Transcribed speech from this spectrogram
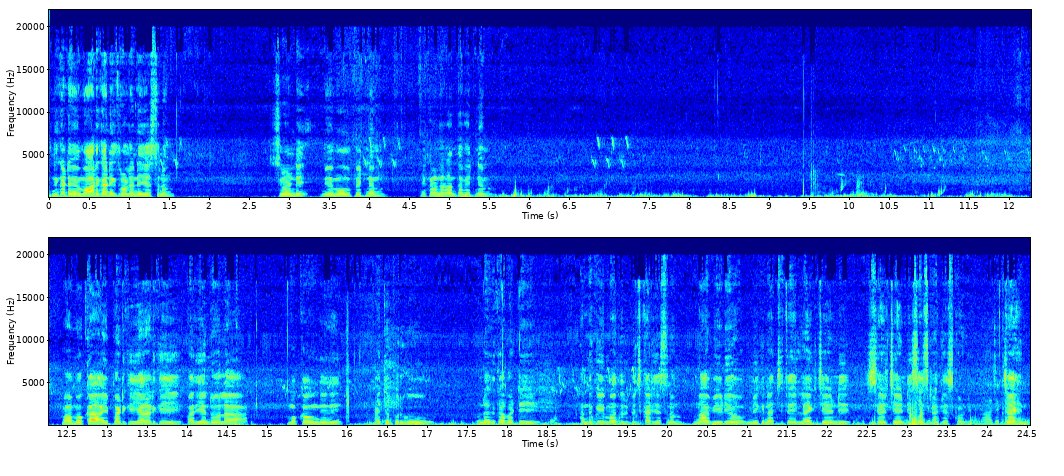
ఎందుకంటే మేము ఆర్గానిక్ రోడ్లోనే చేస్తున్నాం. చూడండి మేము పెట్టినాం. ఎక్కడన్నారు అంత పెట్టినాం. మా మొక్క ఇప్పటికి ఇవాళకి పదిహేను రోజుల మొక్క ఉంది ఇది. అయితే పురుగు ఉన్నది కాబట్టి అందుకు ఈ మందులు పిచికారీ చేస్తున్నాం. నా వీడియో మీకు నచ్చితే లైక్ చేయండి షేర్ చేయండి సబ్స్క్రైబ్ చేసుకోండి. రాజు జై హింద్.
